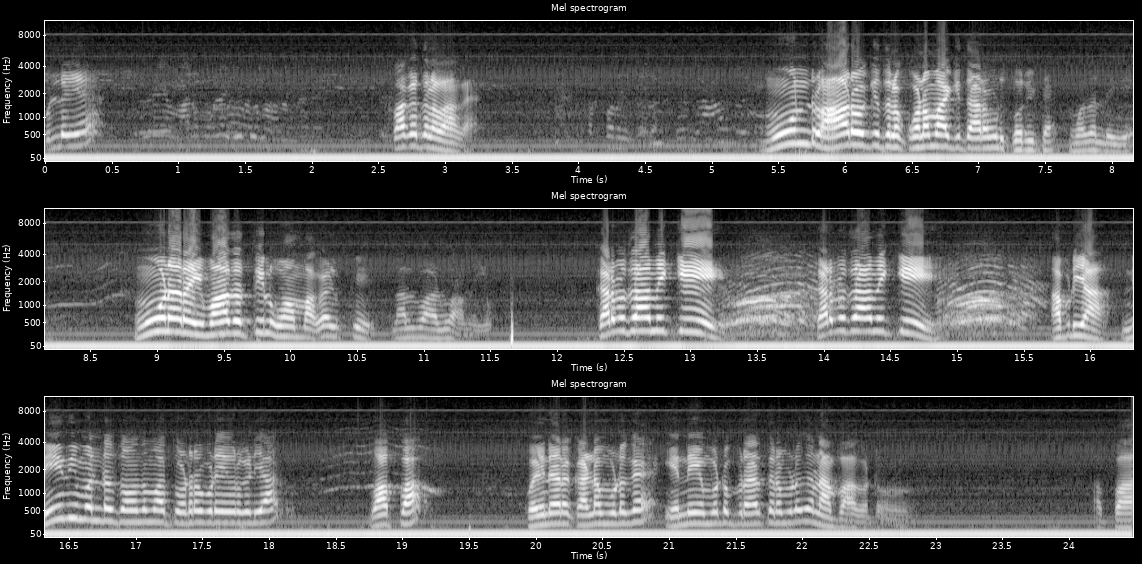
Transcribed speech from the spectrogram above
பிள்ளைய? பக்கத்தில் வாங்க. மூன்று ஆரோக்கியத்தில் குணமாக்கி தரோம்னு சொல்லிட்டேன் முதல்லயே. மூணரை மாதத்தில் உன் மகளுக்கு நல்வாழ்வு அமையும். கர்மசாமிக்கு. கர்மசாமிக்கு. அப்படியா? நீதிமன்றம் சொந்தமாக தொடர்புடையவர்கள் யார்? வாப்பா கொஞ்ச நேரம் கண்ணை முடுங்க என்னையை மட்டும் பிரார்த்தனை பண்ணுங்க நான் பார்க்கட்டும். அப்பா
